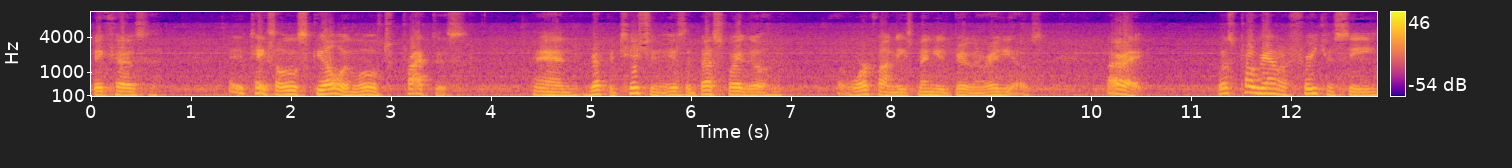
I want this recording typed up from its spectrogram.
because it takes a little skill and a little practice. And repetition is the best way to work on these menu-driven radios. Alright, let's program a frequency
